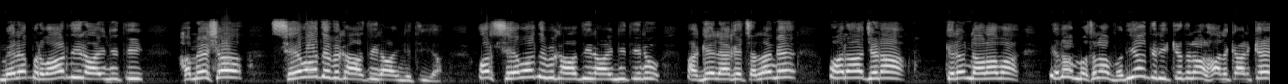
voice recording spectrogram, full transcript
ਮੇਰੇ ਪਰਿਵਾਰ ਦੀ ਰਾਜਨੀਤੀ ਹਮੇਸ਼ਾ ਸੇਵਾ ਦੇ ਵਿਕਾਸ ਦੀ ਰਾਜਨੀਤੀ ਆ। ਔਰ ਸੇਵਾ ਦੇ ਵਿਕਾਸ ਦੀ ਰਾਜਨੀਤੀ ਨੂੰ ਅੱਗੇ ਲੈ ਕੇ ਚੱਲਾਂਗੇ। ਔਰ ਆ ਜਿਹੜਾ ਕਿਰਨ ਨਾਲਾ ਵਾ, ਇਹਦਾ ਮਸਲਾ ਵਧੀਆ ਤਰੀਕੇ ਦੇ ਨਾਲ ਹੱਲ ਕਰਕੇ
